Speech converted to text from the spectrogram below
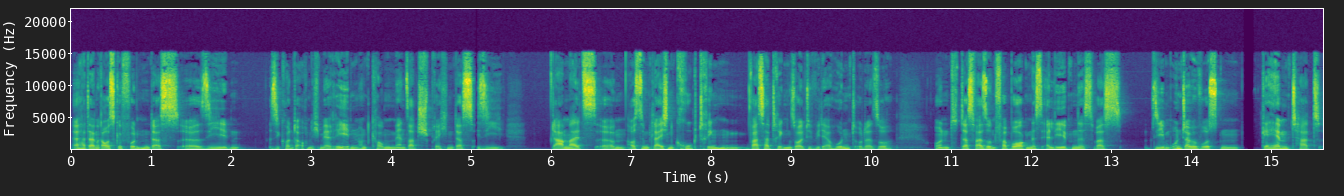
er hat dann rausgefunden, dass äh, sie, sie konnte auch nicht mehr reden und kaum mehr einen Satz sprechen, dass sie damals ähm, aus dem gleichen Krug trinken, Wasser trinken sollte wie der Hund oder so. Und das war so ein verborgenes Erlebnis, was sie im Unterbewussten gehemmt hat,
